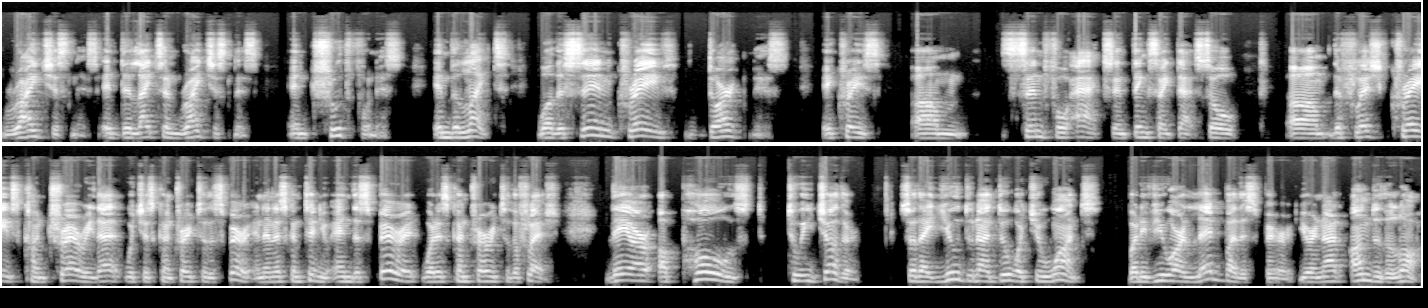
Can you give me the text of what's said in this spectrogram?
Righteousness. It delights in righteousness and truthfulness in the light. Well, the sin craves darkness. It craves um, sinful acts and things like that. So um, the flesh craves contrary that which is contrary to the spirit. And then let's continue. And the spirit, what is contrary to the flesh, they are opposed to each other, so that you do not do what you want. But if you are led by the spirit, you are not under the law.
